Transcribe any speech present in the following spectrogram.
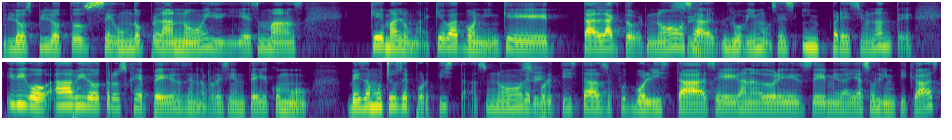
los pilotos segundo plano y, es más que Maluma, que Bad Bunny, que tal actor, ¿no? O sea, lo vimos, es impresionante. Y digo, ha habido otros GPs en el reciente como ves a muchos deportistas, ¿no? Deportistas, futbolistas, eh, ganadores de medallas olímpicas.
